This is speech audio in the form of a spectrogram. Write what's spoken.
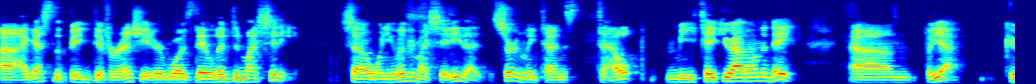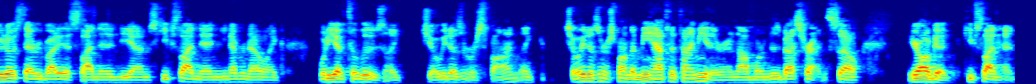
Uh, I guess the big differentiator was they lived in my city. So when you live in my city, that certainly tends to help me take you out on a date. Um, but yeah, kudos to everybody that's sliding into DMs. Keep sliding in. You never know. Like, what do you have to lose? Like, Joey doesn't respond. Like, Joey doesn't respond to me half the time either, and I'm one of his best friends. So you're all good. Keep sliding in.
